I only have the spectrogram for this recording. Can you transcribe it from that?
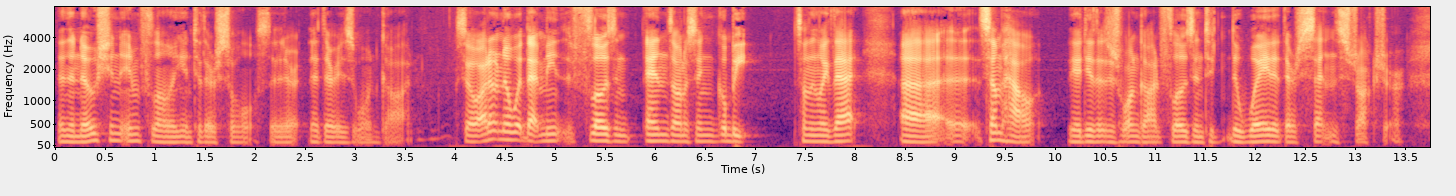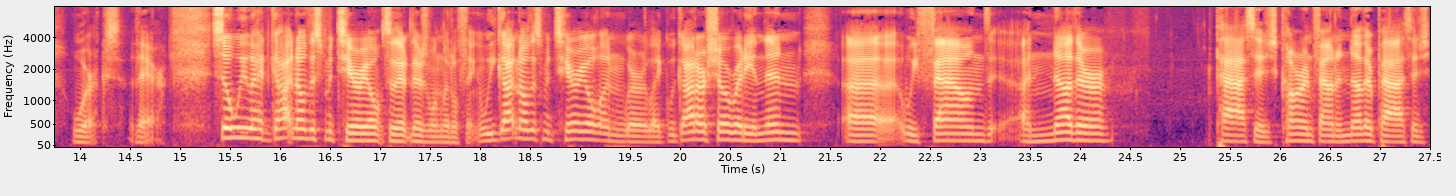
than the notion inflowing into their souls that there, that there is one God. So I don't know what that means. It flows and ends on a single beat, something like that. Uh, somehow, the idea that there's one God flows into the way that their sentence structure works there. So we had gotten all this material. So there, there's one little thing. We gotten all this material, and we're like, we got our show ready, and then uh, we found another passage. Karin found another passage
